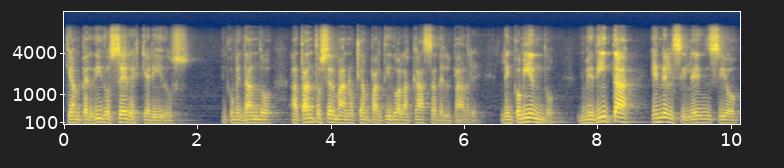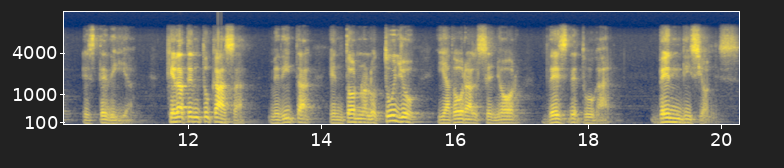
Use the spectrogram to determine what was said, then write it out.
que han perdido seres queridos, encomendando a tantos hermanos que han partido a la casa del Padre. Le encomiendo, medita en el silencio este día. Quédate en tu casa, medita en torno a lo tuyo y adora al Señor desde tu hogar. Bendiciones.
